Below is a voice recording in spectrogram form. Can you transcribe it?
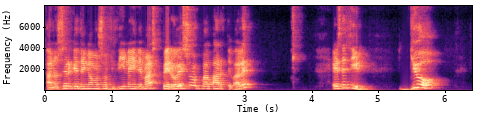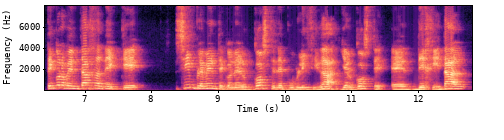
A no ser que tengamos oficina y demás, pero eso va aparte, ¿vale? Es decir, yo tengo la ventaja de que simplemente con el coste de publicidad y el coste eh, digital,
